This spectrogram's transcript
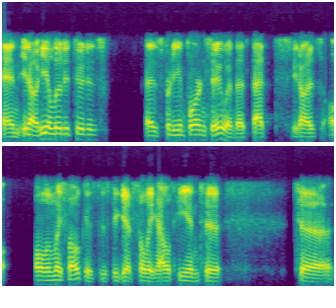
and you know he alluded to it as as pretty important too, and that that's you know his only focus is to get fully healthy and to to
